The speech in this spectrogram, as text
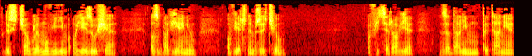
gdyż ciągle mówi im o Jezusie, o zbawieniu, o wiecznym życiu. Oficerowie zadali mu pytanie,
